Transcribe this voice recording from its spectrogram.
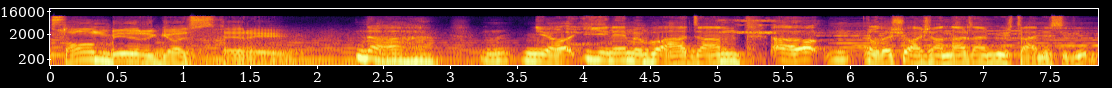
Son bir gösteri. Ah, ya yine mi bu adam? Aa, o da şu ajanlardan bir tanesi değil mi?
